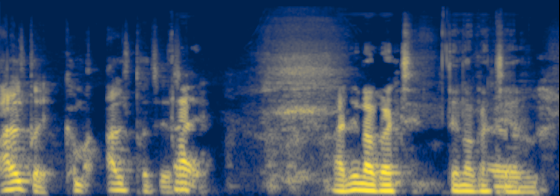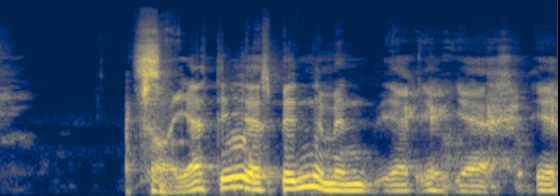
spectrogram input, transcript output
Aldrig. Kommer aldrig til at ske. Nej. Nej, det er nok godt. Det er nok godt til. Øhm, så ja, det er spændende, men jeg, jeg, jeg, jeg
